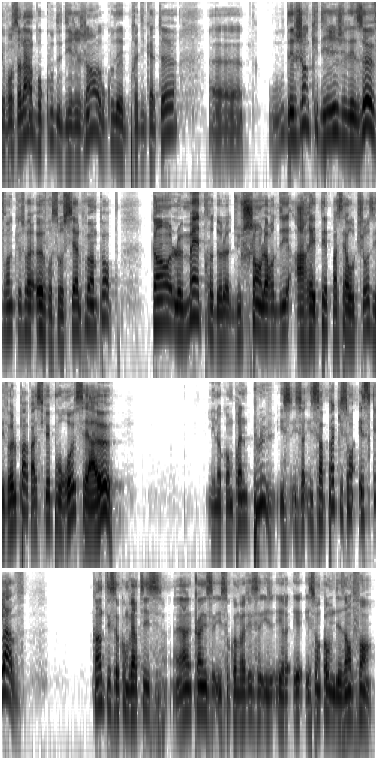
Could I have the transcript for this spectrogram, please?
C'est pour cela beaucoup de dirigeants, beaucoup de prédicateurs, euh, ou des gens qui dirigent des œuvres, hein, que ce soit œuvres sociales, peu importe, quand le maître du chant leur dit arrêtez, passez à autre chose, ils ne veulent pas, parce que pour eux, c'est à eux. Ils ne comprennent plus. Ils ne savent pas qu'ils sont esclaves. Quand ils se convertissent, hein, quand ils, se convertissent, ils, sont comme des enfants.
